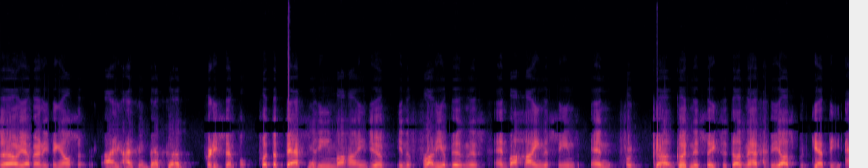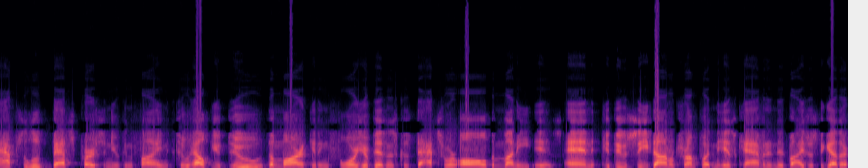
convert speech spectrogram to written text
uh, you have anything else, Everett. I, I think that's good. Pretty simple. Put the best Yeah. team behind you, in the front of your business, and behind the scenes. And for go- goodness sakes, it doesn't have to be us, but get the absolute best person you can find to help you do the marketing for your business because that's where all the money is. And if you do see Donald Trump putting his cabinet and advisors together,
